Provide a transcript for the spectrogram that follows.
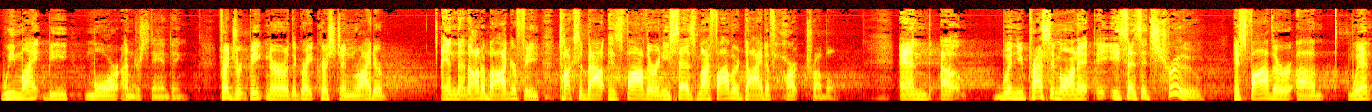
we might be more understanding. Frederick Buechner, the great Christian writer, in an autobiography, talks about his father, and he says, My father died of heart trouble. And uh, when you press him on it, he says, It's true. His father um, went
